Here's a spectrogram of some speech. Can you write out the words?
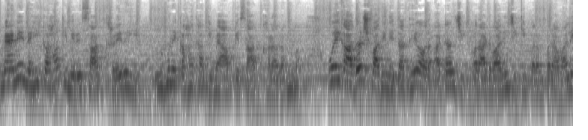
मैंने नहीं कहा कि मेरे साथ खड़े रहिए। उन्होंने कहा था कि मैं आपके साथ खड़ा रहूँगा। वो एक आदर्शवादी नेता थे और अटल जी और आडवाणी जी की परंपरा वाले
